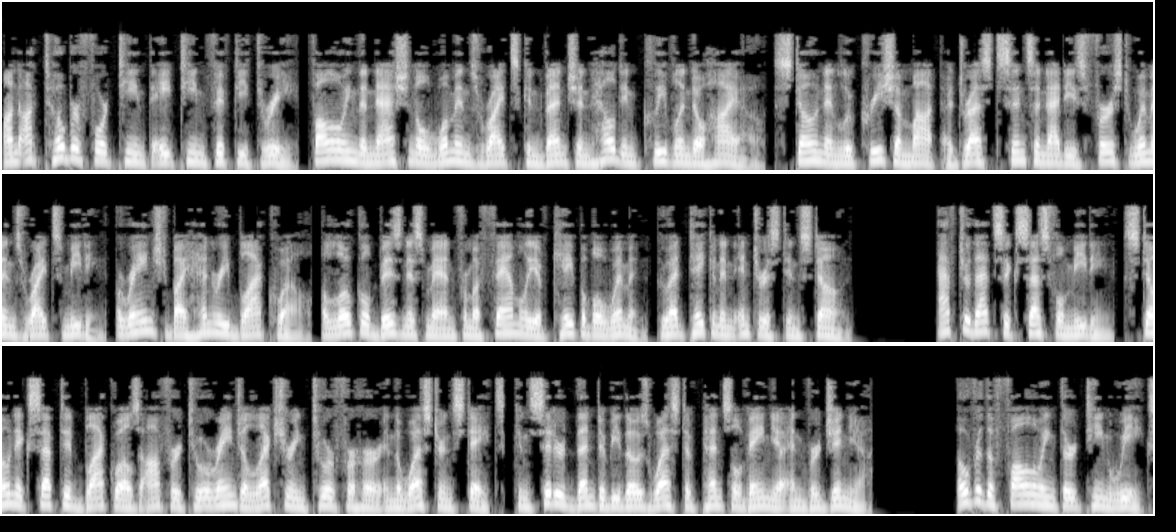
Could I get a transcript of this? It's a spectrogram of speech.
On October 14, 1853, following the National Woman's Rights Convention held in Cleveland, Ohio, Stone and Lucretia Mott addressed Cincinnati's first women's rights meeting, arranged by Henry Blackwell, a local businessman from a family of capable women, who had taken an interest in Stone. After that successful meeting, Stone accepted Blackwell's offer to arrange a lecturing tour for her in the western states, considered then to be those west of Pennsylvania and Virginia. Over the following 13 weeks,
